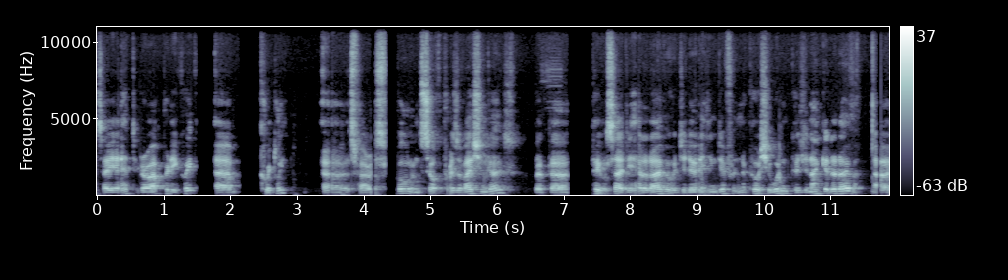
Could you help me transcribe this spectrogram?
so you had to grow up pretty quick, um, quickly, uh, as far as football and self-preservation goes. But uh, people say, if you had it over, would you do anything different? And of course, you wouldn't because you don't get it over. Uh, I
